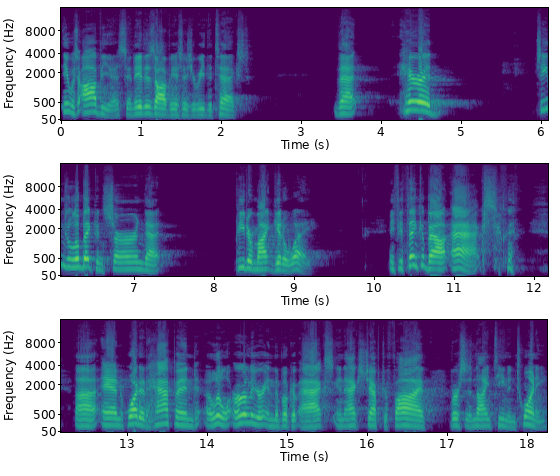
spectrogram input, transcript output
It was obvious, and it is obvious as you read the text, that Herod seems a little bit concerned that Peter might get away If you think about Acts uh, and what had happened a little earlier in the book of Acts, in Acts chapter 5, verses 19 and 20,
